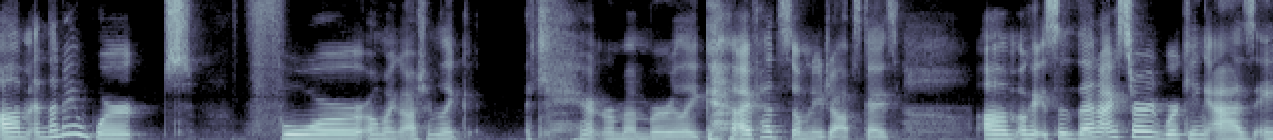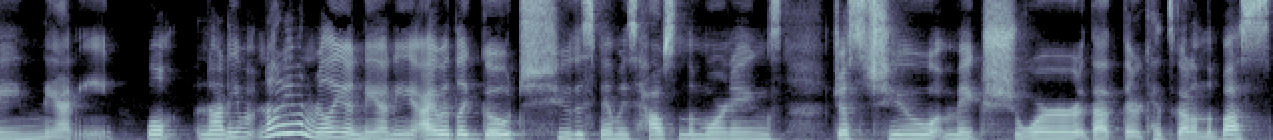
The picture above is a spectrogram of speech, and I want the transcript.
Um, and then I worked for, oh my gosh, I'm like I can't remember. Like, I've had so many jobs, guys. Um, okay, so then I started working as a nanny. Well, not even not even really a nanny. I would like go to this family's house in the mornings just to make sure that their kids got on the bus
